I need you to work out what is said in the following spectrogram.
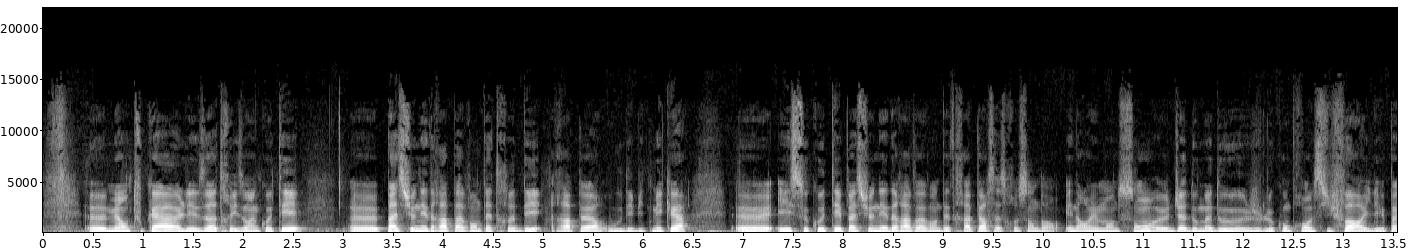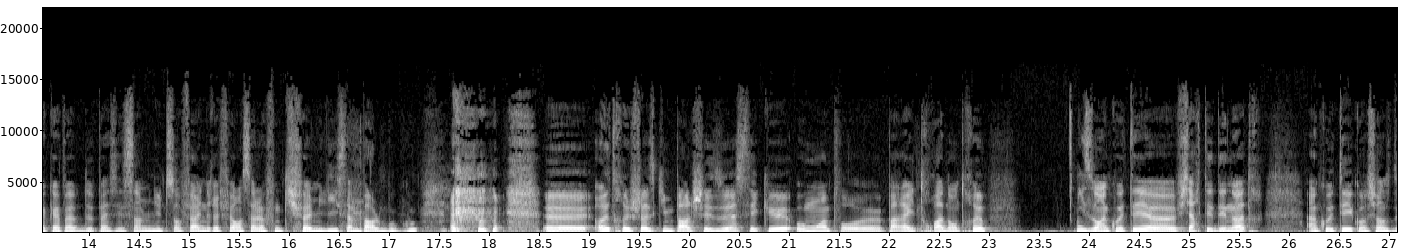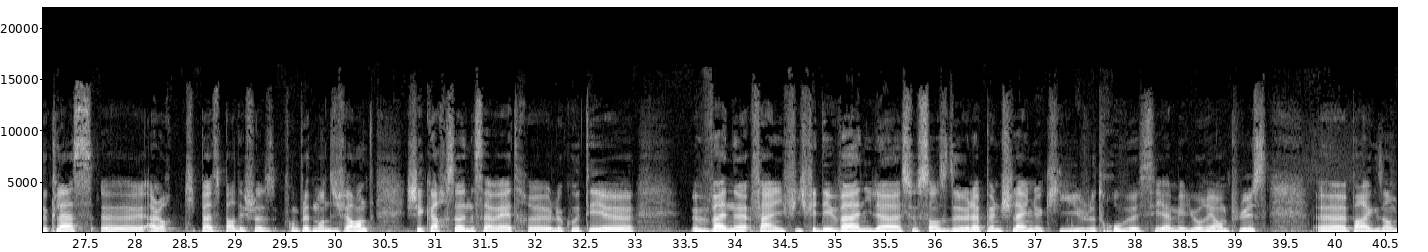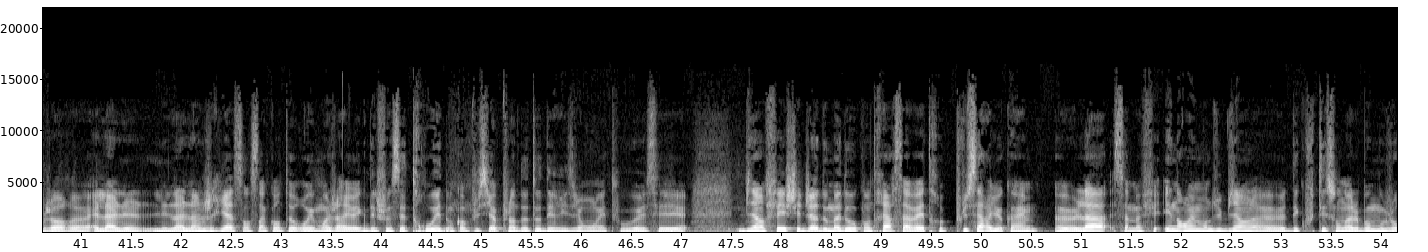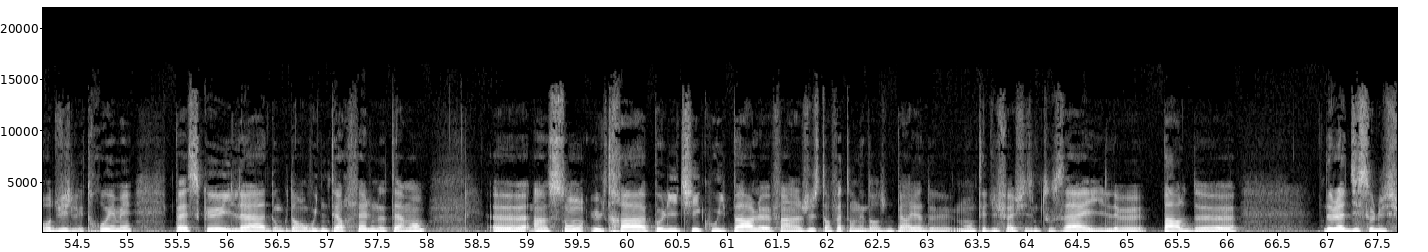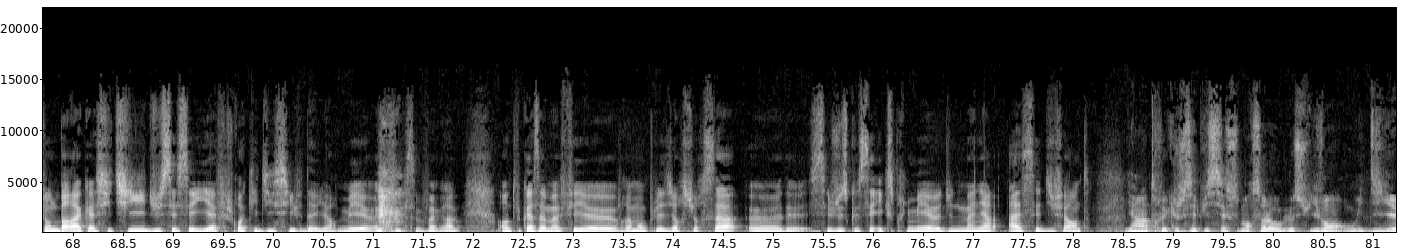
Euh, mais en tout cas, les autres, ils ont un côté euh, passionné de rap avant d'être des rappeurs ou des beatmakers. Euh, et ce côté passionné de rap avant d'être rappeur, ça se ressent dans énormément de sons. Euh, Mado, je le comprends aussi fort, il est pas capable de passer 5 minutes sans faire une référence à la Funky Family, ça me parle beaucoup. euh, autre chose qui me parle chez eux, c'est que au moins pour euh, pareil trois d'entre eux, ils ont un côté euh, fierté des nôtres un côté conscience de classe, euh, alors qui passe par des choses complètement différentes. Chez Carson, ça va être euh, le côté euh, van, enfin il, fait des vannes, il a ce sens de la punchline qui, je trouve, s'est amélioré en plus. Euh, par exemple, genre, euh, elle a la lingerie à 150 euros et moi j'arrive avec des chaussettes trouées, donc en plus il y a plein d'autodérision et tout. c'est bien fait. Chez Jadomado, au contraire, ça va être plus sérieux quand même. Euh, là, ça m'a fait énormément du bien euh, d'écouter son album aujourd'hui. Je l'ai trop aimé parce que il a donc dans Winterfell notamment. Euh, un son ultra politique où il parle, enfin juste en fait on est dans une période montée du fascisme tout ça et il parle de de la dissolution de Baraka City, du CCIF, je crois qu'il dit SIF d'ailleurs, mais euh, c'est pas grave. En tout cas, ça m'a fait euh, vraiment plaisir sur ça. Euh, c'est juste que c'est exprimé d'une manière assez différente. Il y a un truc, je sais plus si c'est ce morceau-là ou le suivant, où il dit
